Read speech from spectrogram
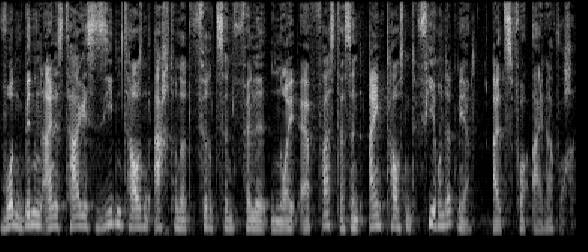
wurden binnen eines Tages 7814 Fälle neu erfasst. Das sind 1400 mehr als vor einer Woche.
